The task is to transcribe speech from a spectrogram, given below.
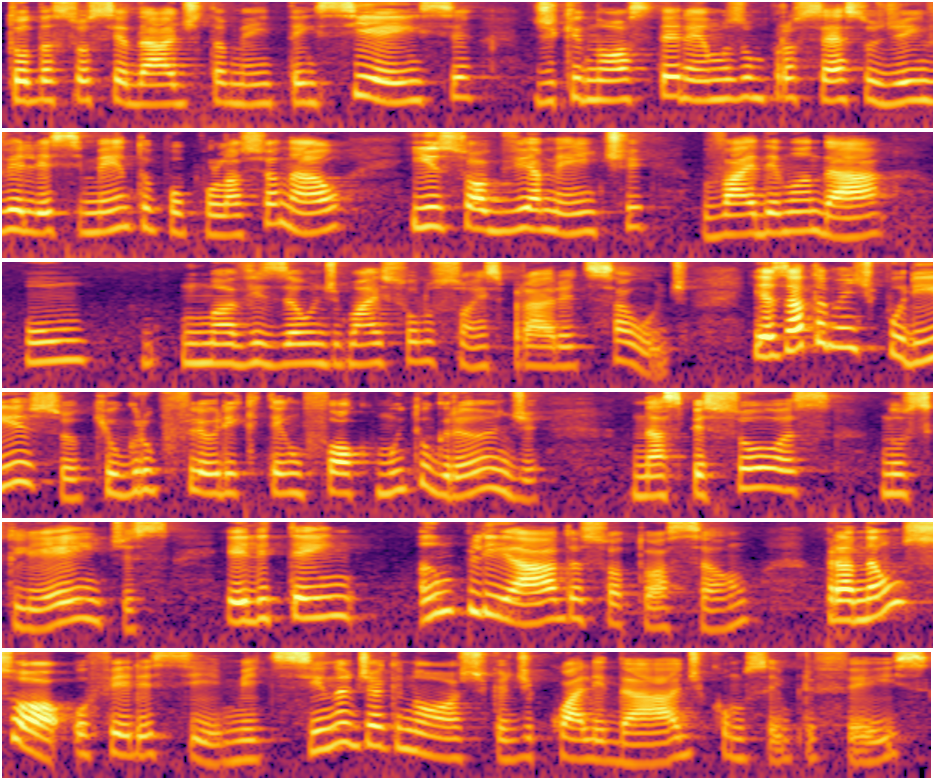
toda a sociedade também tem ciência de que nós teremos um processo de envelhecimento populacional e isso, obviamente, vai demandar um, uma visão de mais soluções para a área de saúde. E é exatamente por isso que o Grupo Fleury, tem um foco muito grande nas pessoas, nos clientes, ele tem ampliado a sua atuação para não só oferecer medicina diagnóstica de qualidade, como sempre fez,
